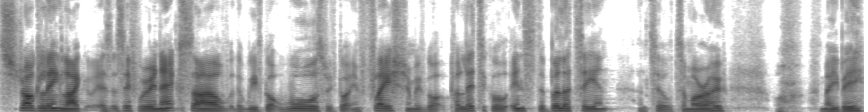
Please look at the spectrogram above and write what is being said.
struggling like as, as if we're in exile, that we've got wars, we've got inflation, we've got political instability until tomorrow, or maybe.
